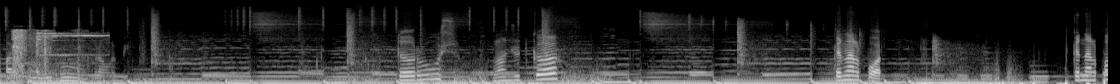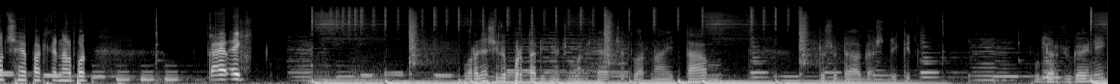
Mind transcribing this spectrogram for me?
80.000 kurang lebih. Terus lanjut ke knalpot knalpot saya pakai knalpot KLX warnanya silver tadinya cuman saya cat warna hitam. Terus sudah agak sedikit pudar juga ini.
